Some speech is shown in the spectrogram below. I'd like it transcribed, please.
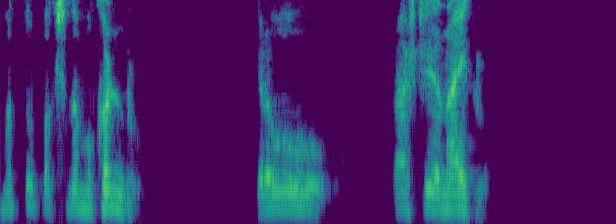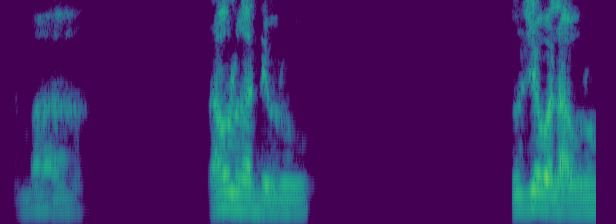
ಮತ್ತು ಪಕ್ಷದ ಮುಖಂಡರು, ಕೆಲವು ರಾಷ್ಟ್ರೀಯ ನಾಯಕರು, ನಮ್ಮ ರಾಹುಲ್ ಗಾಂಧಿಯವರು ಸುರ್ಜೇವಾಲಾ ಅವರು,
